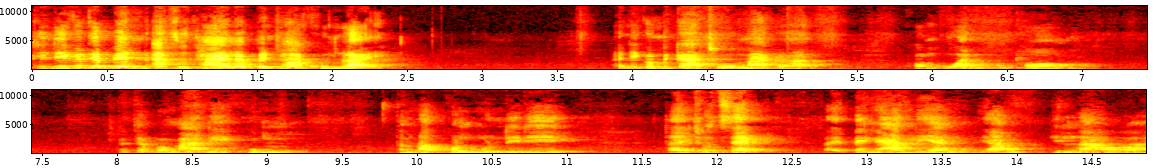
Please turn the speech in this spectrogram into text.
ทีนี้ก็จะเป็นอันสุดท้ายแล้วเป็นผ้าคลุมไหล่ อันนี้ก็ไม่กล้าโชว์มากแล้วนะความอ้วนของท้อง ก็จะประมาณนี้คลุมสำหรับคนหุ่นดีๆ ใส่ชุดแสกใส่ไปงานเลี้ยงยามกินเหล้าว่า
